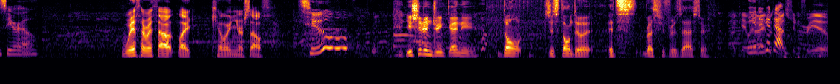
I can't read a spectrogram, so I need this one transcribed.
Zero. With or without like killing yourself. Two? You shouldn't drink any. Don't. Just don't do it. It's recipe for disaster. Okay, You did I a have good a job. question for you.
